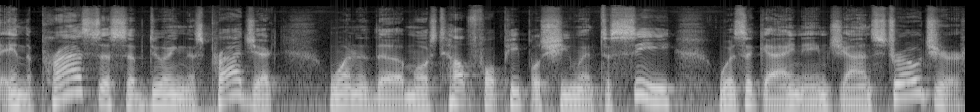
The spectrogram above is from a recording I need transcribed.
in the process of doing this project, one of the most helpful people she went to see was a guy named John Stroger,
